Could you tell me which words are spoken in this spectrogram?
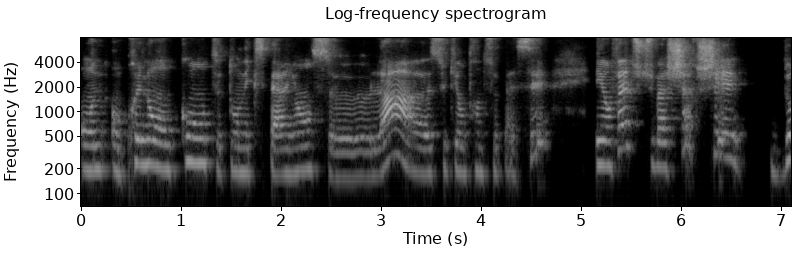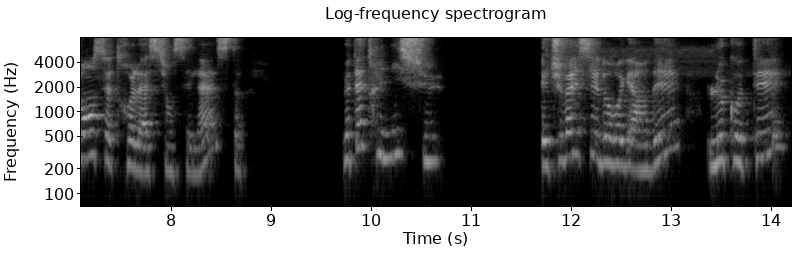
en, prenant en compte ton expérience euh, là, ce qui est en train de se passer. Et en fait, tu vas chercher dans cette relation céleste peut-être une issue. Et tu vas essayer de regarder le côté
